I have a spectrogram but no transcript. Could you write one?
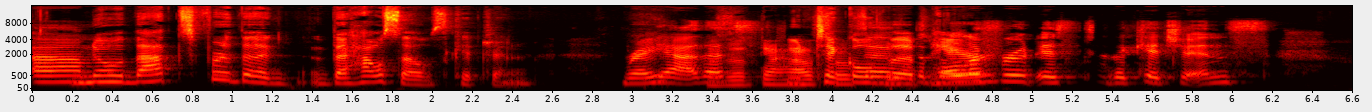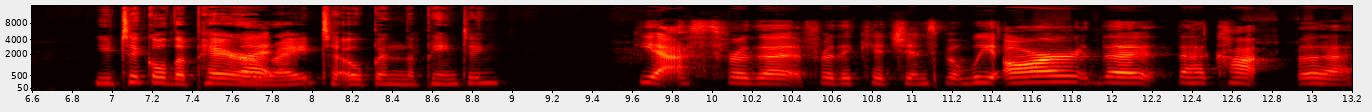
Um, no, that's for the the house elves kitchen, right? Yeah, that's that the you tickle elves the, the the kitchen? bowl of fruit is to the kitchens. You tickle the pear, But- right, to open the painting. Yes, for the for the kitchens, but we are the the uh,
